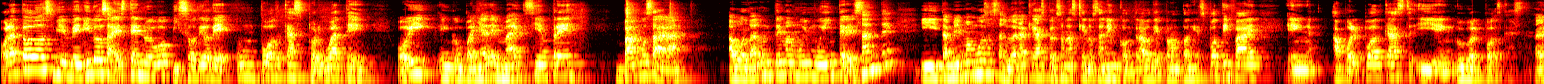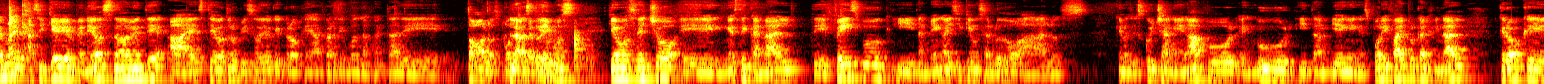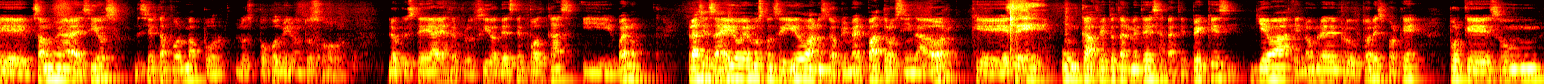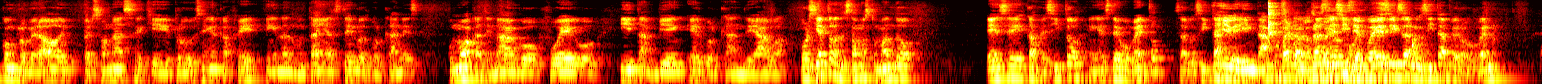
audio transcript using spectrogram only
Hola a todos, bienvenidos a este nuevo episodio de Un Podcast por Guate. Hoy en compañía de Mike siempre vamos a abordar un tema muy muy interesante y también vamos a saludar a aquellas personas que nos han encontrado de pronto en Spotify, en Apple Podcast y en Google Podcast. A ver Mike. Así que bienvenidos nuevamente a este otro episodio que creo que ya perdimos la cuenta de todos los podcasts que hemos, que hemos, hecho en este canal de Facebook. Y también ahí sí que un saludo a los que nos escuchan en Apple, en Google y también en Spotify porque al final creo que estamos muy agradecidos de cierta forma por los pocos minutos o lo que usted haya reproducido de este podcast. Y bueno, gracias a ello hemos conseguido a nuestro primer patrocinador que es un café totalmente de Zacatepeques lleva el nombre de productores. ¿Por qué? Porque es un conglomerado de personas eh, que producen el café en las montañas de los volcanes como Acatenango, Fuego y también el volcán de agua. Por cierto, nos estamos tomando ese cafecito en este momento. Saludcita. Y brindamos. Bueno, no sé si se puede decir saludcita, pero bueno.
